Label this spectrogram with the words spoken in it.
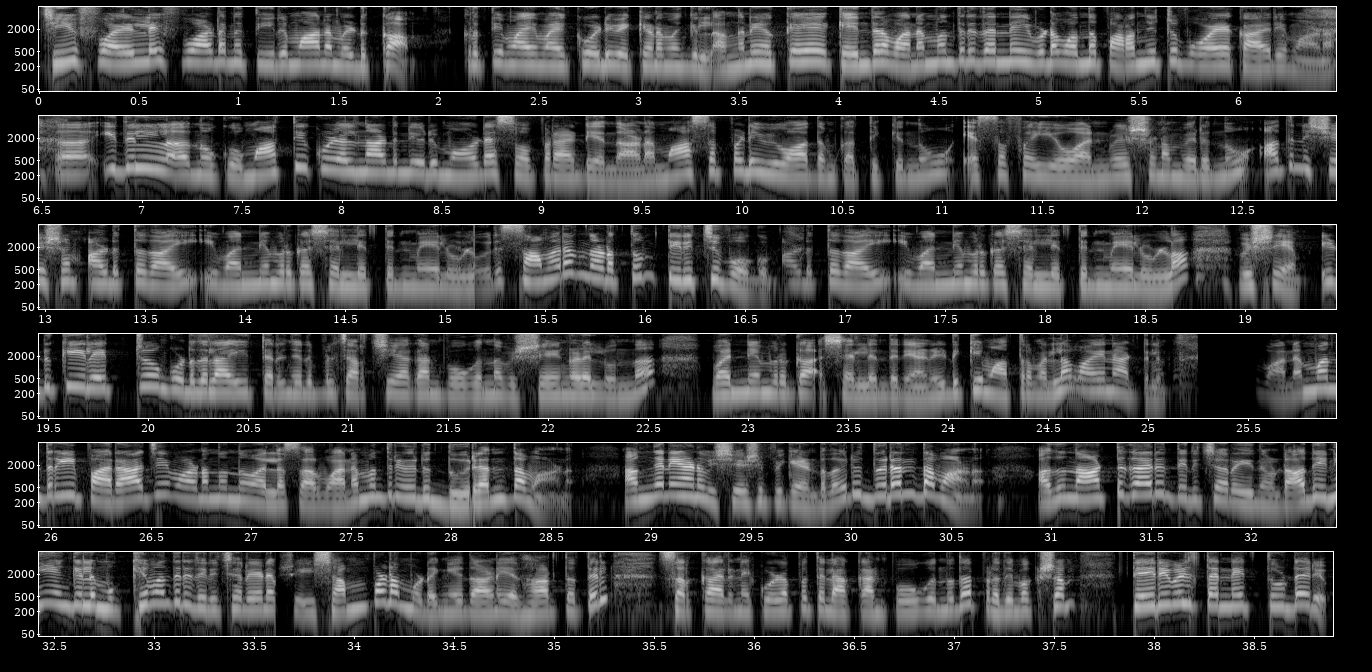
ചീഫ് വൈൽഡ് ലൈഫ് വാർഡന് തീരുമാനമെടുക്കാം. കൃത്യമായി മയക്കുവെടി വെക്കണമെങ്കിൽ. അങ്ങനെയൊക്കെ കേന്ദ്ര വനമന്ത്രി തന്നെ ഇവിടെ വന്ന് പറഞ്ഞിട്ട് പോയ കാര്യമാണ്. ഇതിൽ നോക്കൂ മാത്യു കുഴൽനാടിന്റെ ഒരു മോഡസ് ഓപ്പറാൻഡി എന്താണ്? മാസപ്പടി വിവാദം കത്തിക്കുന്നു എസ് എഫ് ഐ ഒ അന്വേഷണം വരുന്നു. അതിനുശേഷം അടുത്തതായി ഈ വന്യമൃഗ ശല്യത്തിന്മേലുള്ള ഒരു സമരം നടത്തും തിരിച്ചു പോകും. അടുത്തതായി ഈ വന്യമൃഗ ശല്യത്തിന്മേലുള്ള വിഷയം. ഇടുക്കിയിൽ ഏറ്റവും കൂടുതലായി തെരഞ്ഞെടുപ്പിൽ ചർച്ചയാകാൻ പോകുന്ന വിഷയങ്ങളിൽ ഒന്ന് വന്യമൃഗ ശല്യം തന്നെയാണ്. ഇടുക്കി മാത്രമല്ല വയനാട്ടിലും. വനമന്ത്രി പരാജയമാണെന്നൊന്നുമല്ല സാർ. വനമന്ത്രി ഒരു ദുരന്തമാണ്. അങ്ങനെയാണ് വിശേഷിപ്പിക്കേണ്ടത്. ഒരു ദുരന്തമാണ്. അത് നാട്ടുകാരും തിരിച്ചറിയുന്നുണ്ട്. അത് ഇനിയെങ്കിലും മുഖ്യമന്ത്രി തിരിച്ചറിയണം. പക്ഷേ ഈ ശമ്പളം മുടങ്ങിയതാണ് യഥാർത്ഥത്തിൽ സർക്കാരിനെ കുഴപ്പത്തിലാക്കാൻ പോകുന്നത്. പ്രതിപക്ഷം തെരുവിൽ തന്നെ തുടരും.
